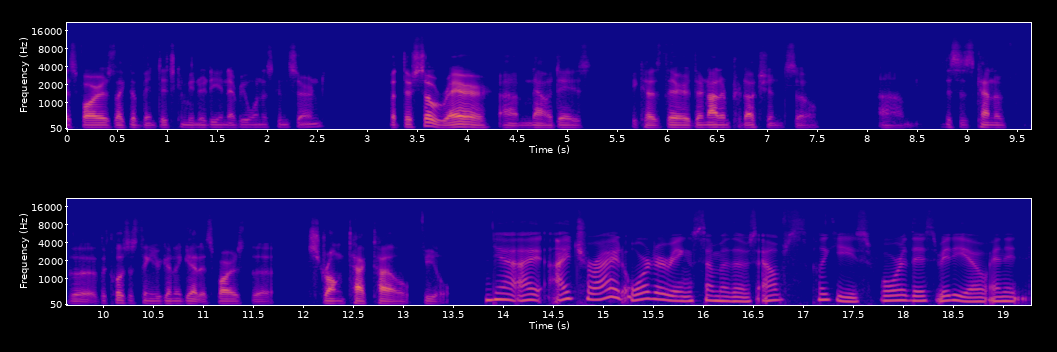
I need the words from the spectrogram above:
as far as like the vintage community and everyone is concerned. But they're so rare um, nowadays because they're they're not in production. So um, this is kind of the the closest thing you're going to get as far as the strong tactile feel. Yeah, I I tried ordering some of those Alps clickies for this video and it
